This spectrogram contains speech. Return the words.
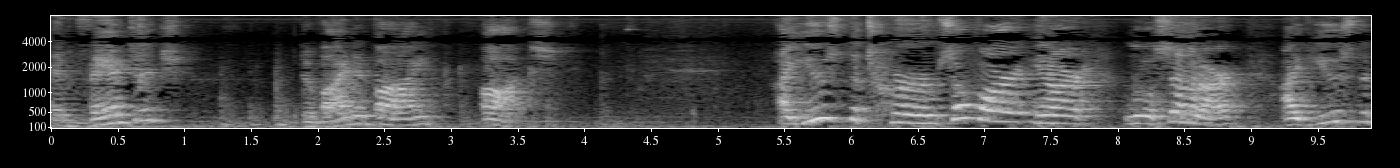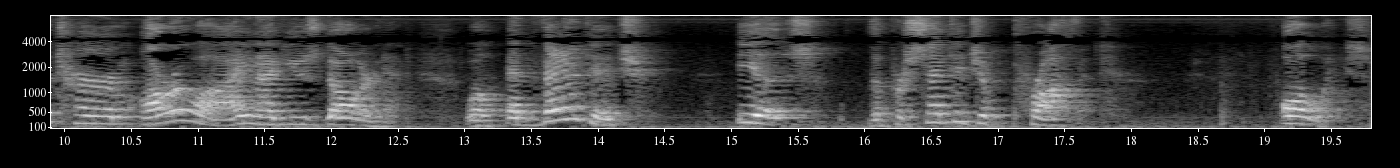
advantage divided by odds. I used the term, so far in our little seminar, I've used the term ROI and I've used dollar net. Well, advantage is the percentage of profit. Always.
